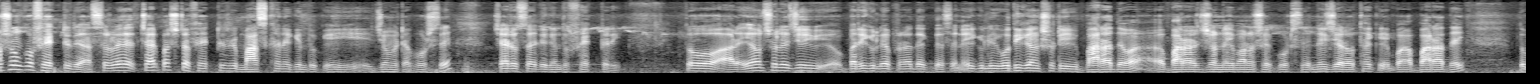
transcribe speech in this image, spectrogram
অসংখ্য ফ্যাক্টরি আসলে চার পাঁচটা ফ্যাক্টরির মাঝখানে কিন্তু এই জমিটা পড়ছে চারো সাইডে কিন্তু ফ্যাক্টরি। তো আর এই অঞ্চলে যে বাড়িগুলি আপনারা দেখতেছেন, এইগুলি অধিকাংশটি ভাড়া দেওয়া, ভাড়ার জন্যই মানুষে করছে, নিজেরাও থাকে বা ভাড়া দেয়। তো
